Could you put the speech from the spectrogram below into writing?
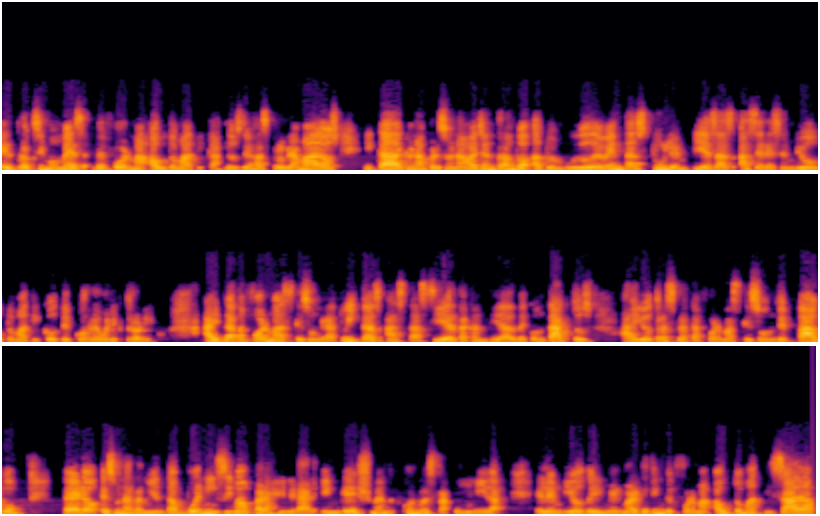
el próximo mes de forma automática. Los dejas programados y cada que una persona vaya entrando a tu embudo de ventas, tú le empiezas a hacer ese envío automático de correo electrónico. Hay plataformas que son gratuitas hasta cierta cantidad de contactos, hay otras plataformas que son de pago, pero es una herramienta buenísima para generar engagement con nuestra comunidad. El envío de email marketing de forma automatizada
